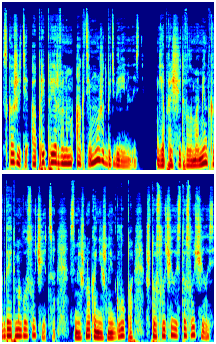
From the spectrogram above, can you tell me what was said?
Скажите, а при прерванном акте может быть беременность? Я просчитывала момент, когда это могло случиться. Смешно, конечно, и глупо. Что случилось, то случилось.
